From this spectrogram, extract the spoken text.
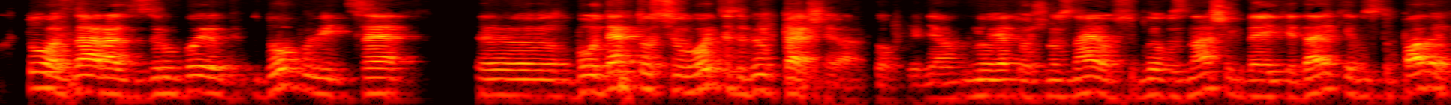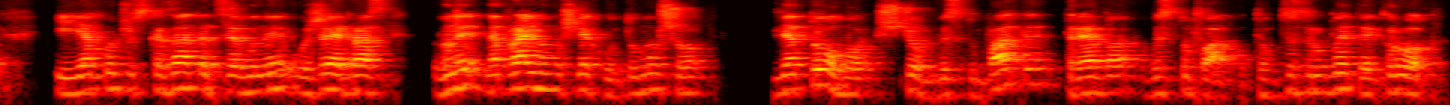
хто зараз зробив доповідь, це е, бо дехто сьогодні зробив перший раз доповідь. Я, ну я точно знаю, особливо з наших деякі, да, які виступали. І я хочу сказати, це вони вже якраз вони на правильному шляху, тому що для того, щоб виступати, треба виступати. Тобто зробити крок,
